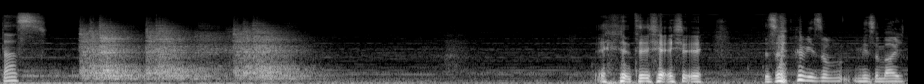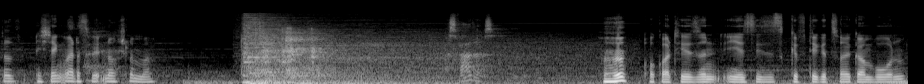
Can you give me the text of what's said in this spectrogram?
das? das wieso, wieso mache ich das? Ich denke mal, das wird noch schlimmer. Was war das? Hä? Oh Gott, hier sind hier ist dieses giftige Zeug am Boden.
